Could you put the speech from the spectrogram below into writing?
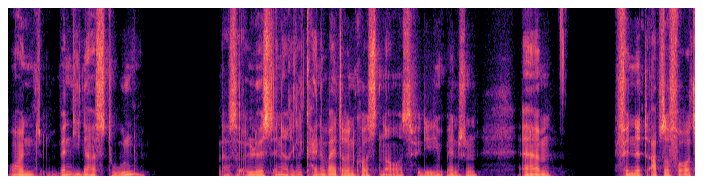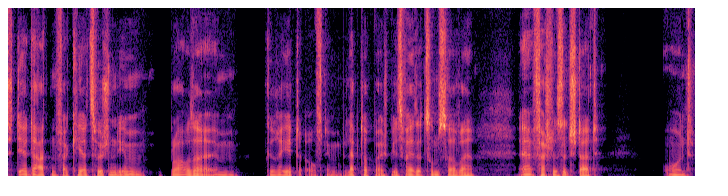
Und wenn die das tun, das löst in der Regel keine weiteren Kosten aus für die Menschen, ähm, findet ab sofort der Datenverkehr zwischen dem Browser im Gerät, auf dem Laptop beispielsweise, zum Server äh, verschlüsselt statt und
